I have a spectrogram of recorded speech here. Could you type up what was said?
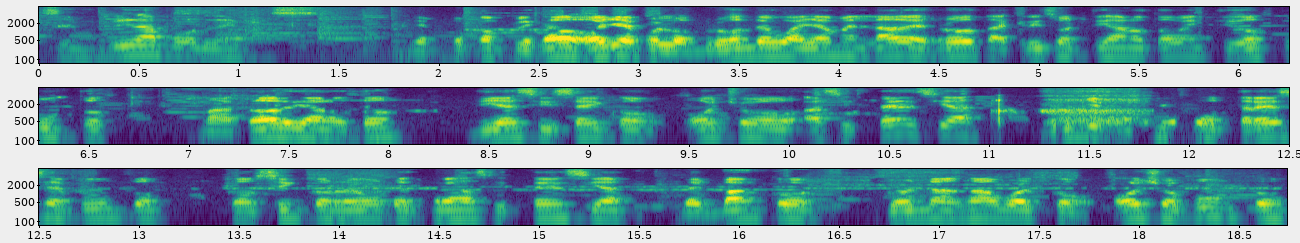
se empina por demás. Tiempo complicado. Oye, por los brujos de Guayama en la derrota, Cris Ortiz anotó 22 puntos, McCarthy anotó 16 con 8 asistencias. 13 puntos con 5 rebotes, 3 asistencias. Del banco Jordan Howard con 8 puntos.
